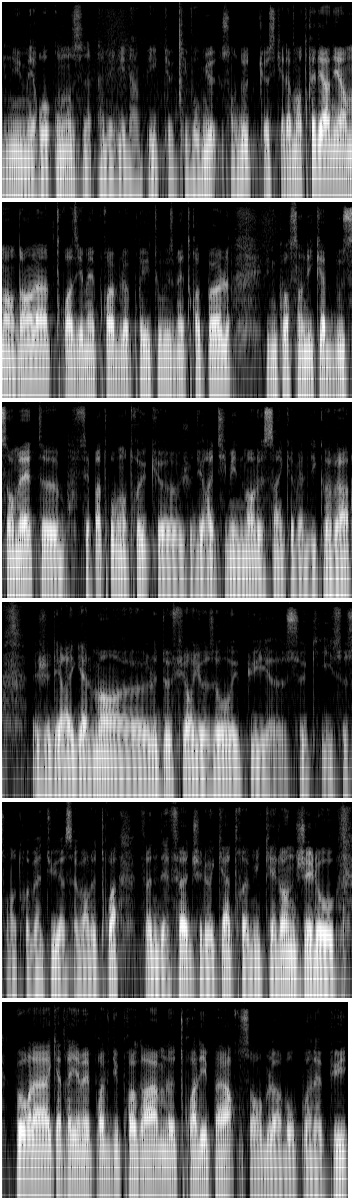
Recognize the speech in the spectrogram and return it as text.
numéro 11, Amélie Olympique, qui vaut mieux sans doute que ce qu'elle a montré dernièrement. Dans la troisième épreuve, le prix Toulouse Métropole, une course handicap 1200 mètres, euh, c'est pas trop mon truc. Euh, je dirais timidement le 5 Valdicova, je dirais également euh, le 2 Furioso, et puis ceux qui se sont entrebattus, à savoir le 3 Fun des Fudge et le 4 Michelangelo. Pour la quatrième épreuve du programme, le 3 Lépard semble un bon point d'appui.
